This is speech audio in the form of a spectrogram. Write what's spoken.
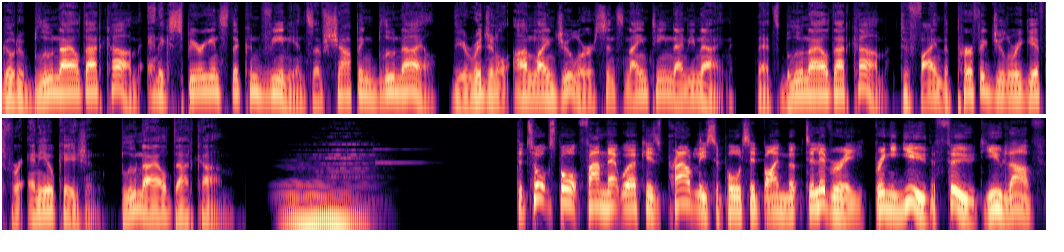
Go to BlueNile.com and experience the convenience of shopping Blue Nile, the original online jeweler since 1999. That's BlueNile.com to find the perfect jewelry gift for any occasion. BlueNile.com. The Talksport Fan Network is proudly supported by McDelivery, bringing you the food you love.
